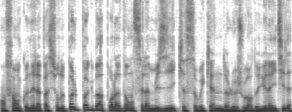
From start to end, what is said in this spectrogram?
Enfin, on connaît la passion de Paul Pogba pour la danse et la musique. Ce week-end, le joueur de United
